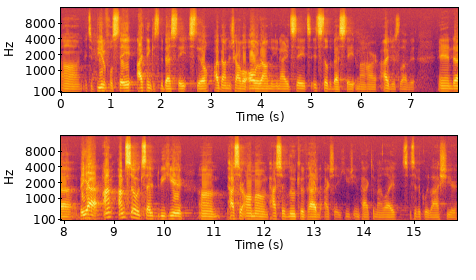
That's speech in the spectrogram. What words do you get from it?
Um, it's a beautiful state. I think it's the best state still. I've gone to travel all around the United States. It's still the best state in my heart. I just love it. And uh, but yeah, I'm I'm so excited to be here. Um, Pastor Alma and Pastor Luke have had actually a huge impact in my life, specifically last year.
